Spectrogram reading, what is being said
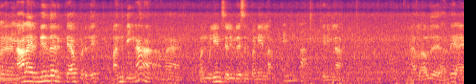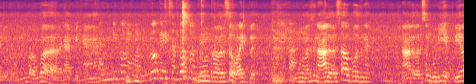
ஒரு நாலாயிரம் பேர் தான் இருக்கு தேவைப்படுது. வந்துட்டீங்கன்னா நம்ம ஒன் மில்லியன் செலிப்ரேஷன் பண்ணிடலாம். சரிங்களா? லெவலு. வந்து எங்களுக்கு ரொம்ப ரொம்ப ஹாப்பி மூன்றரை வருஷம் உழைப்பு. மூணு வருஷம் நாலு வருஷம் ஆக போகுதுங்க. நாலு வருஷம் கூடி எப்படியோ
